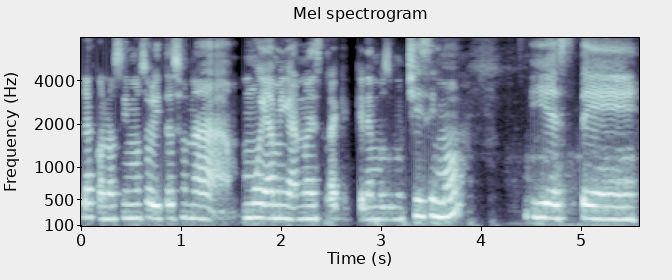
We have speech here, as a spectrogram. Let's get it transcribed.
la conocimos ahorita, es una muy amiga nuestra que queremos muchísimo y este,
